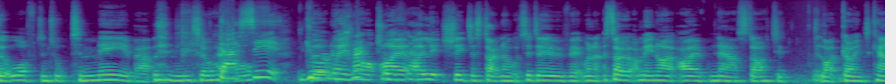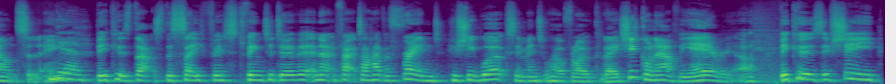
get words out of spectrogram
that will often talk to me about their mental health. that's it. You're an attractor. I. I literally just don't know what to do with it. When I, so I mean I I've now started like going to counselling Yeah. because that's the safest thing to do with it. And in fact, I have a friend who she works in mental health locally. She's gone out of the area because if she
